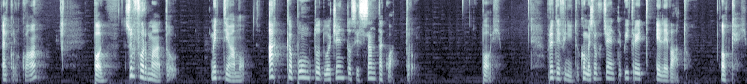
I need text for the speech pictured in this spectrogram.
eccolo qua. Poi, sul formato mettiamo H.264. Poi, predefinito come sorgente bitrate elevato. Ok.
